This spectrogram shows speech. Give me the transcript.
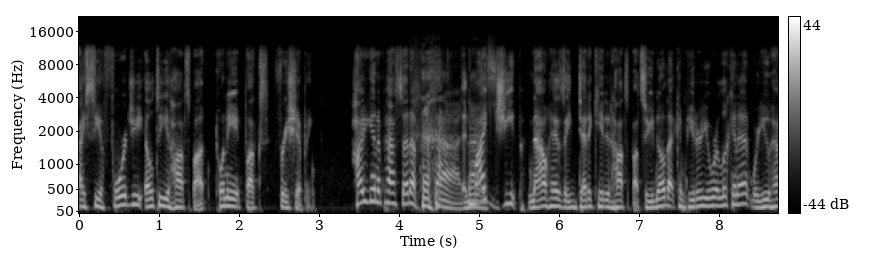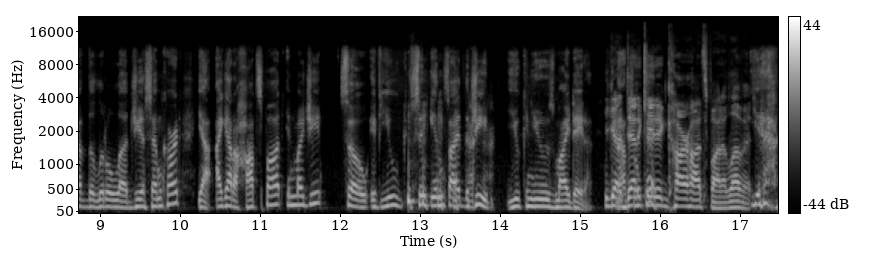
I see a 4G LTE hotspot, 28 bucks, free shipping. How are you going to pass that up? That- My Jeep now has a dedicated hotspot. So you know that computer you were looking at where you have the little uh, GSM card? Yeah, I got a hotspot in my Jeep. So if you sit inside the Jeep, you can use my data. You got a That's okay. dedicated car hotspot. I love it. Yeah,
